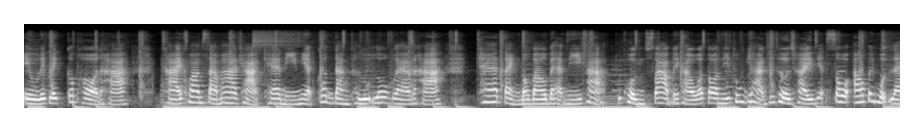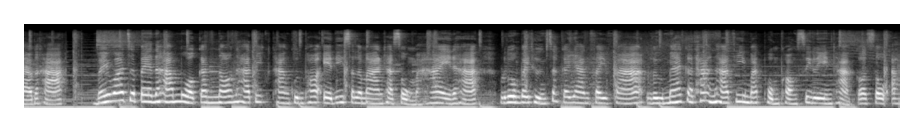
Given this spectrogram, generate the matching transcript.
เอวเล็กๆ ก็พอนะคะขายความสามารถค่ะ แค่นี้เนี่ยก็ดังทะลุโลกแล้วนะคะแค่แต่งเบาๆแบบนี้ค่ะ ทุกคนทราบไหมคะว่าตอนนี้ทุกอย่างที่เธอใช้เนี่ยโซเอาไปหมดแล้วนะคะ ไม่ว่าจะเป็นนะคะหมวกกันน็อกนะคะที่ทางคุณพ่อเอดี้สลมานค่ะส่งมาให้นะคะ รวมไปถึงจักรยานไฟฟ้า หรือแม้กระทั่งนะคะที่มัดผมของซีลีนค่ะ ก็โซเอา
